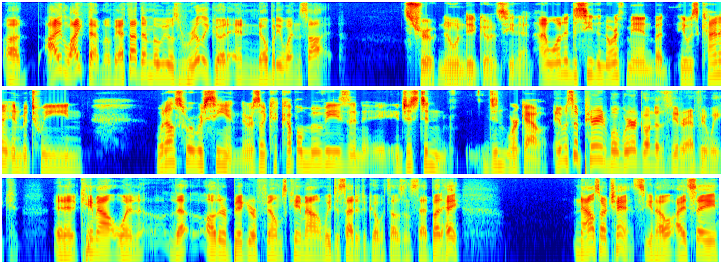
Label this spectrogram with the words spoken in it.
Uh, I liked that movie. I thought that movie was really good, and nobody went and saw it. It's true. No one did go and see that. I wanted to see The Northman, but it was kind of in between. What else were we seeing? There was like a couple movies, and it, it just didn't didn't work out. it was a period where we were going to the theater every week and it came out when the other bigger films came out and we decided to go with those instead but hey now's our chance you know i say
